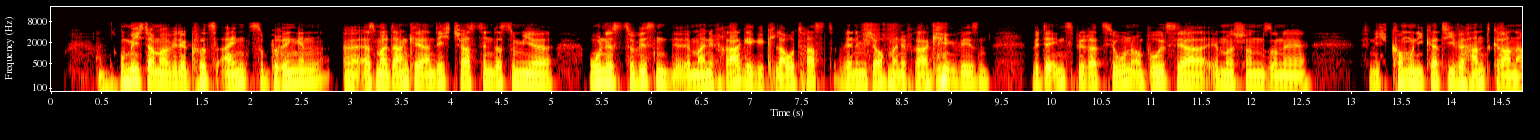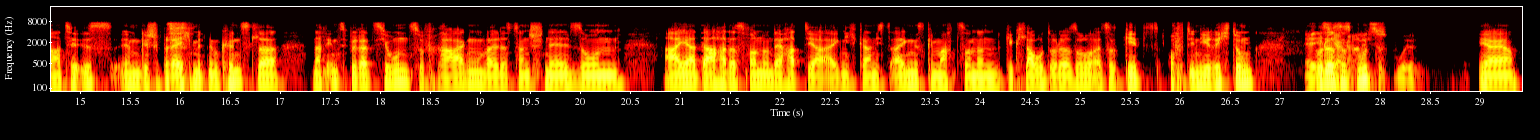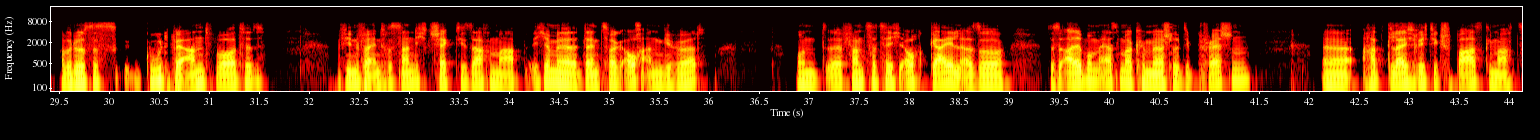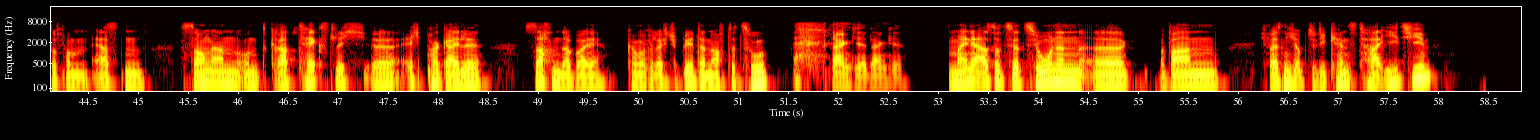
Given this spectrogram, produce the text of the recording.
um mich da mal wieder kurz einzubringen, äh, erstmal danke an dich, Justin, dass du mir, ohne es zu wissen, äh, meine Frage geklaut hast. Wäre nämlich auch meine Frage gewesen mit der Inspiration, obwohl es ja immer schon so eine finde ich, kommunikative Handgranate ist, im Gespräch mit einem Künstler nach Inspirationen zu fragen, weil das dann schnell so ein, ah ja, da hat er es von und er hat ja eigentlich gar nichts Eigenes gemacht, sondern geklaut oder so. Also geht oft in die Richtung. Er oder ist, ja ist gut. So cool. Ja, ja, aber du hast es gut beantwortet. Auf jeden Fall interessant. Ich check die Sachen mal ab. Ich habe mir dein Zeug auch angehört und äh, fand es tatsächlich auch geil. Also das Album erstmal Commercial Depression äh, hat gleich richtig Spaß gemacht, so vom ersten Song an und gerade textlich äh, echt paar geile Sachen dabei. Kommen wir vielleicht später noch dazu. danke, danke. Meine Assoziationen äh, waren, ich weiß nicht, ob du die kennst, Haiti.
